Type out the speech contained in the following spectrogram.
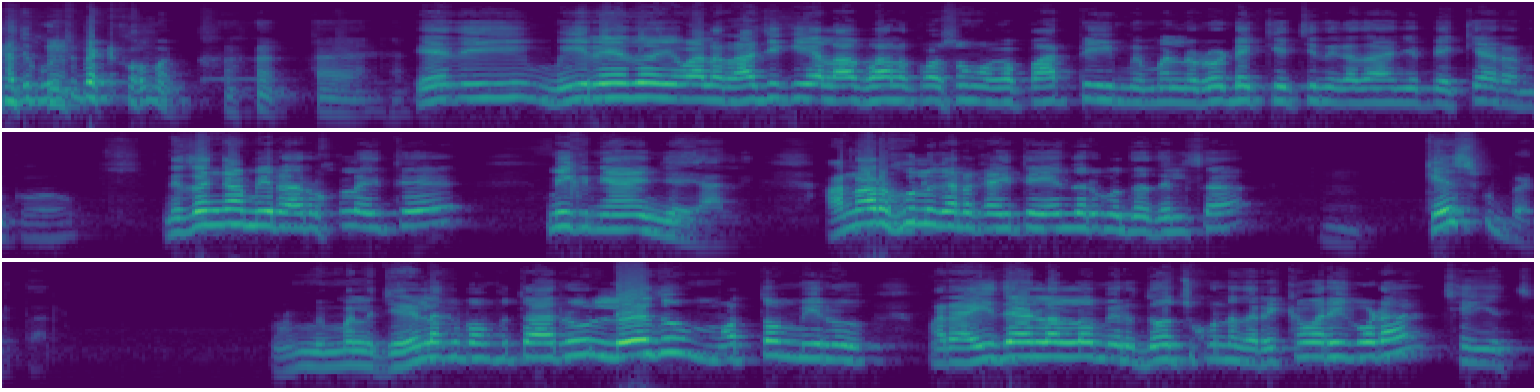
అది గుర్తుపెట్టుకోమని. ఏది? మీరేదో ఇవాళ రాజకీయ లాభాల కోసం ఒక పార్టీ మిమ్మల్ని రోడ్డెక్కిచ్చింది కదా అని చెప్పి ఎక్కారనుకో నిజంగా మీరు అర్హులైతే మీకు న్యాయం చేయాలి. అనర్హులు గనక అయితే ఏం జరుగుతుందో తెలుసా. కేసు పెడతారు. మిమ్మల్ని జైళ్ళకు పంపుతారు లేదు మొత్తం మీరు మరి ఐదేళ్ళలో మీరు దోచుకున్నది రికవరీ కూడా చేయొచ్చు.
